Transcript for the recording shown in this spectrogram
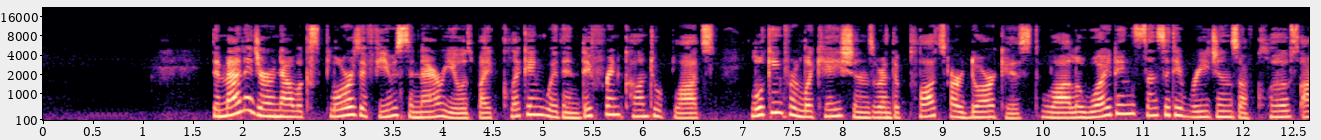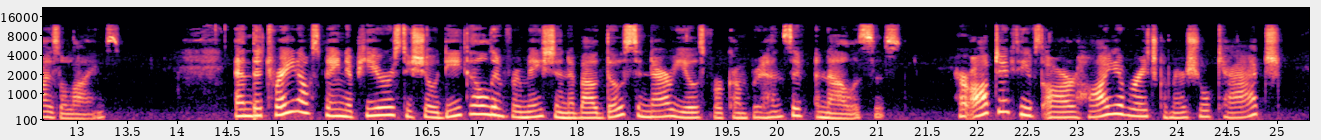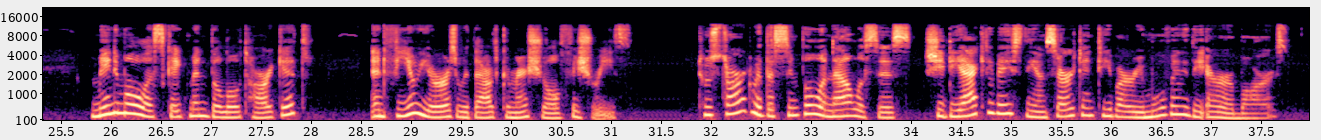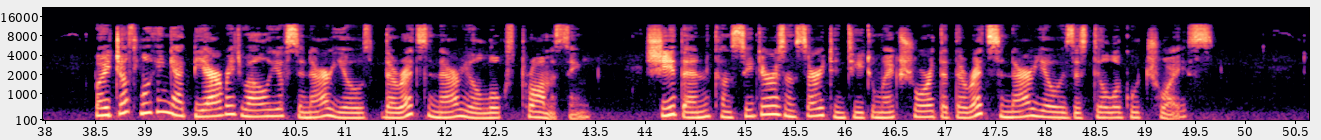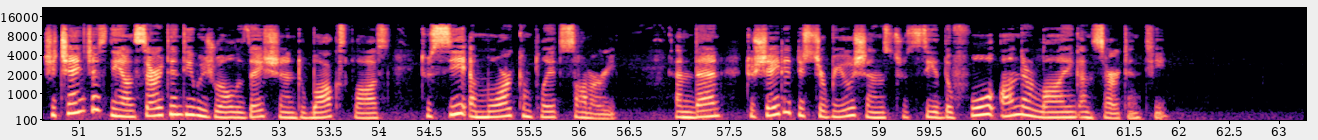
The manager now explores a few scenarios by clicking within different contour plots, looking for locations where the plots are darkest while avoiding sensitive regions of close isolines. And the trade-offs pane appears to show detailed information about those scenarios for comprehensive analysis. Her objectives are high average commercial catch, minimal escapement below target, and few years without commercial fisheries. To start with a simple analysis, she deactivates the uncertainty by removing the error bars. By just looking at the average value of scenarios, the red scenario looks promising. She then considers uncertainty to make sure that the red scenario is still a good choice. She changes the uncertainty visualization to box plots to see a more complete summary and then to shaded distributions to see the full underlying uncertainty.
